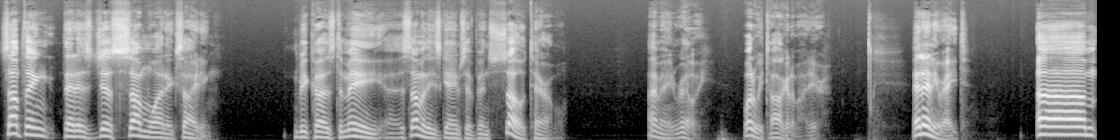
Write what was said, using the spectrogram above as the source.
Something that is just somewhat exciting, because to me, uh, some of these games have been so terrible. I mean, really, what are we talking about here? At any rate, um,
